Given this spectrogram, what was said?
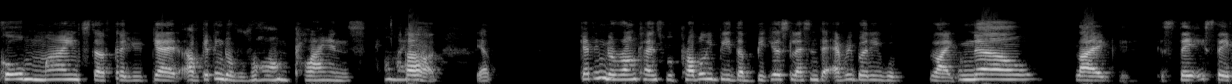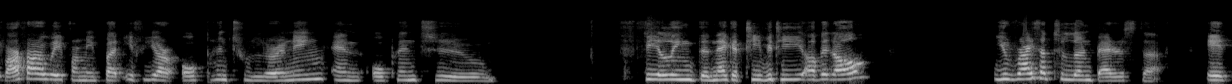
goal mind stuff that you get, of getting the wrong clients. Oh my Oh, god. Getting the wrong clients would probably be the biggest lesson that everybody would like. No, like stay stay far far away from me but if you're open to learning and open to feeling the negativity of it all you rise up to learn better stuff it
